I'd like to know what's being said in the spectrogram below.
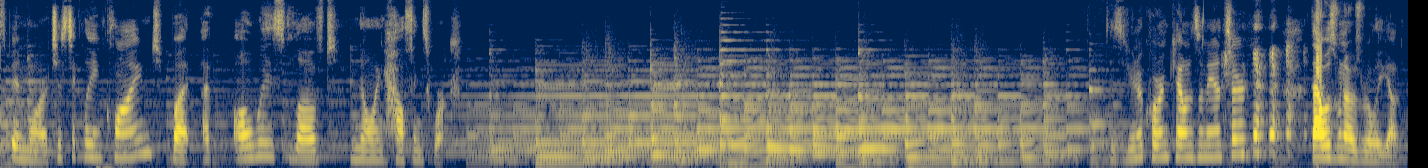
always been more artistically inclined, but I've always loved knowing how things work. Does unicorn count as an answer? that was when I was really young.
